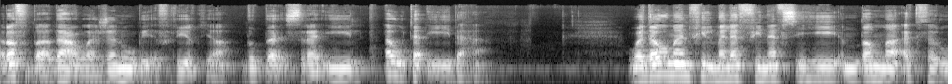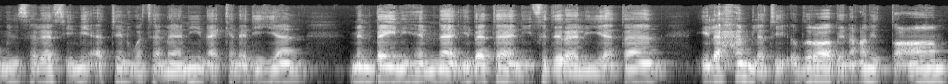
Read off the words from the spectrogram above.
رفض دعوى جنوب إفريقيا ضد إسرائيل أو تأييدها. ودوما في الملف نفسه انضم أكثر من 380 كنديا من بينهم نائبتان فيدراليتان إلى حملة إضراب عن الطعام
